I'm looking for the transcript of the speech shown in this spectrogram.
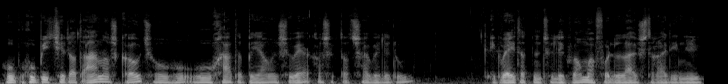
hoe, hoe bied je dat aan als coach? Hoe, hoe, hoe gaat het bij jou in zijn werk als ik dat zou willen doen? Ik weet dat natuurlijk wel, maar voor de luisteraar die nu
